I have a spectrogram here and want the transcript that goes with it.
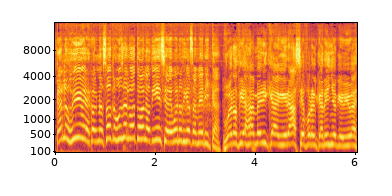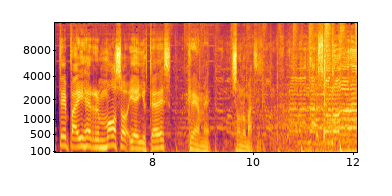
Carlos Vives con nosotros. Un saludo a toda la audiencia de Buenos Días América. Buenos días América, gracias por el cariño que viva este país hermoso. Y, y ustedes, créanme, son lo máximo. Deja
